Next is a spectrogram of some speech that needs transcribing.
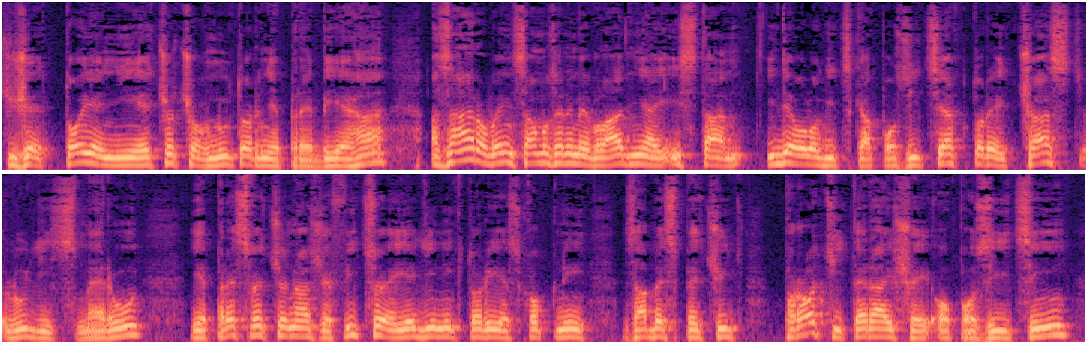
Čiže to je niečo, čo vnútorne prebieha a zároveň samozrejme vládne aj istá ideologická pozícia, v ktorej časť ľudí smeru je presvedčená, že Fico je jediný, ktorý je schopný zabezpečiť proti terajšej opozícii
